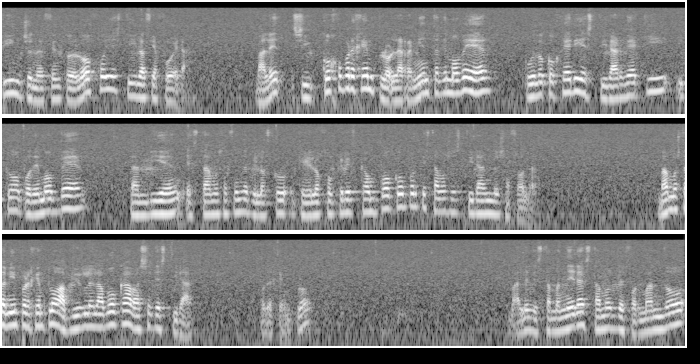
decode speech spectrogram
Pincho en el centro del ojo y estiro hacia afuera. ¿Vale? Si cojo, por ejemplo, la herramienta de mover, puedo coger y estirar de aquí y como podemos ver también estamos haciendo que el, ojo, crezca un poco porque estamos estirando esa zona. Vamos también por ejemplo a abrirle la boca a base de estirar por ejemplo. Vale de esta manera estamos deformando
